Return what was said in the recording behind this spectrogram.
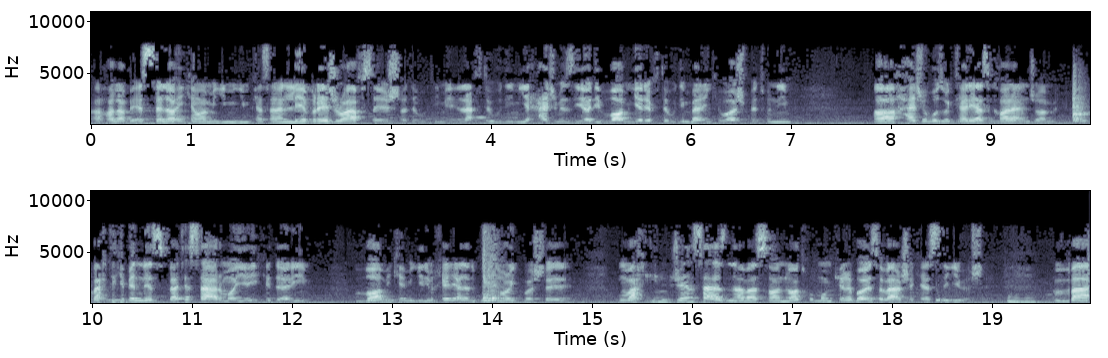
حالا به اصطلاحی که ما میگیم میگیم که مثلا لورج رو افزایش داده بودیم. یعنی رفته بودیم یه حجم زیادی وام گرفته بودیم برای اینکه باهاش بتونیم حجم بزرگتری از کار انجام بدیم. وقتی که به نسبت سرمایه‌ای که داریم وامی که می‌گیریم خیلی عدد بزرگ باشه اون وقت این جنس از نوسانات خب ممکنه باعث ورشکستگی بشه. و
